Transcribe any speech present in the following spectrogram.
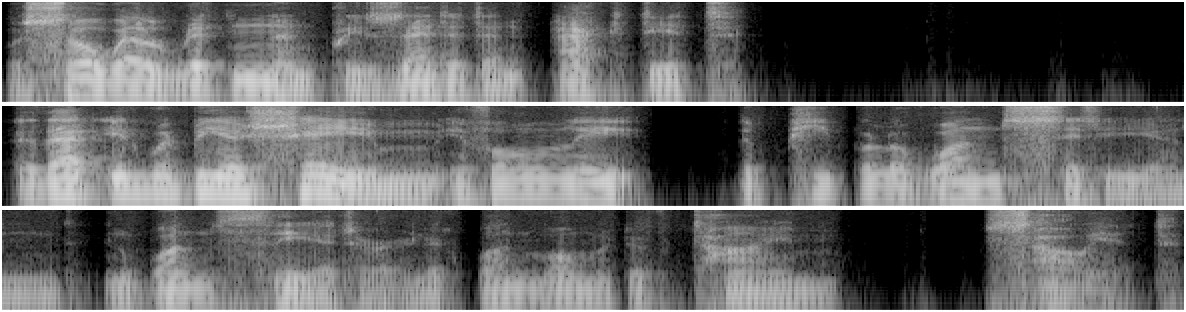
was so well written and presented and acted that it would be a shame if only the people of one city and in one theater and at one moment of time saw it.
